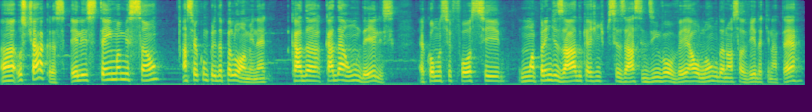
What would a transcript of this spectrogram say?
Uh, os chakras, eles têm uma missão a ser cumprida pelo homem, né? Cada, cada um deles é como se fosse um aprendizado que a gente precisasse desenvolver ao longo da nossa vida aqui na Terra,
